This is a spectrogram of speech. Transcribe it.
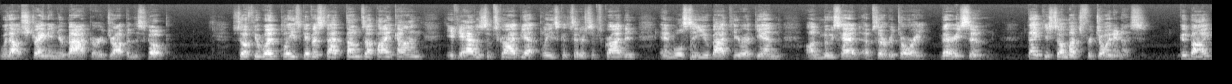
without straining your back or dropping the scope. So if you would, please give us that thumbs up icon. If you haven't subscribed yet, please consider subscribing and we'll see you back here again on Moosehead Observatory very soon. Thank you so much for joining us. Goodbye.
